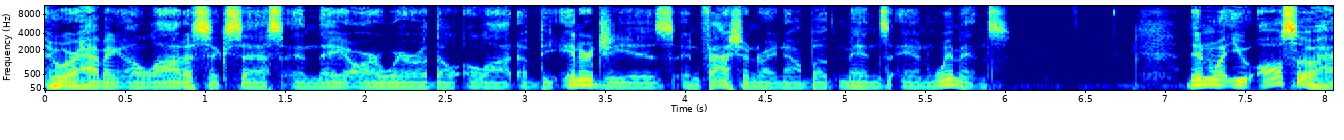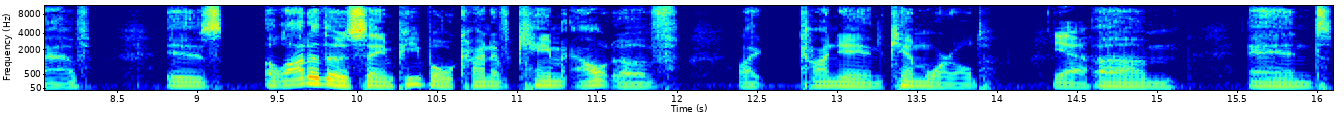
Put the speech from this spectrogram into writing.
who are having a lot of success and they are where the, a lot of the energy is in fashion right now both men's and women's. Then what you also have is a lot of those same people kind of came out of like kanye and kim world. Yeah. Um, and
